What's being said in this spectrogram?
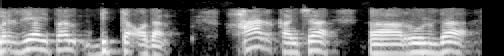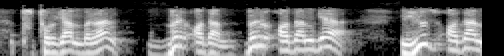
mirziyoyev ham bitta odam. Har qancha rulda turgan bilan bir odam bir odamga yuz odam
